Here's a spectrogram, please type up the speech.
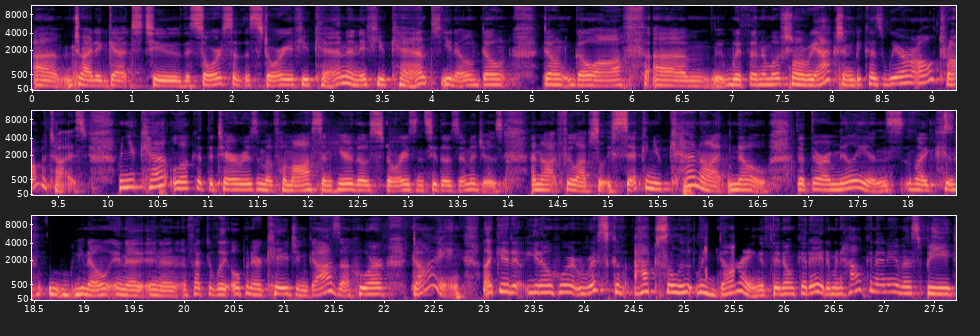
Um, try to get to the source of the story if you can. And if you can't, you know, don't, don't go off um, with an emotional reaction because we are all traumatized. I mean, you can't look at the terrorism of Hamas and hear those stories and see those images and not feel absolutely sick. And you cannot know that there are millions, like, you know, in a, in an effectively open air cage in Gaza who are dying, like it, you know, who are at risk of absolutely dying if they don't get aid. I mean, how can any of us be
